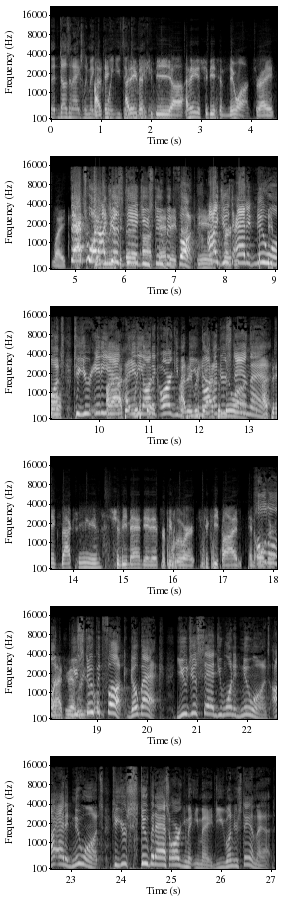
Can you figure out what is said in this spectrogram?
that doesn't actually make the think, point you think I think there making. should be. Uh, I think there should be some nuance, right? Like That's what I just did, you uh, stupid fuck. I just added nuance people. to your idiot, I- I we idiotic should- argument. I Do you not understand that? I think vaccines should be mandated for people who are 65 and Hold older. and I on. You reasonable. stupid fuck. Go back. You just said you wanted nuance. I added nuance to your stupid ass argument you made. Do you understand that?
